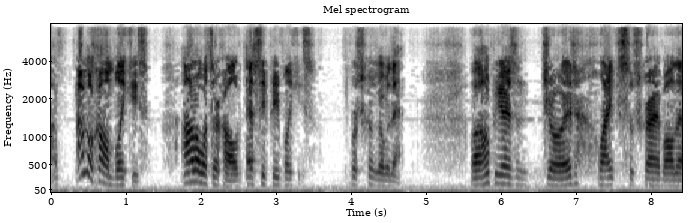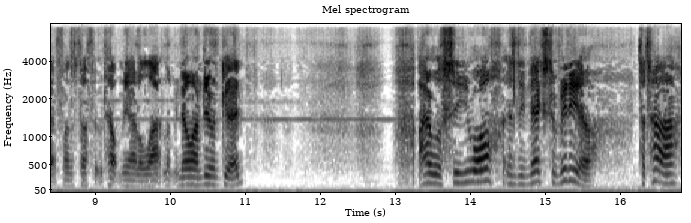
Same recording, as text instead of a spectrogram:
I'm gonna call them blinkies. I don't know what they're called. SCP blinkies. We're just gonna go with that. Well, I hope you guys enjoyed. Like, subscribe, all that fun stuff. It would help me out a lot. Let me know I'm doing good. I will see you all in the next video. Ta-ta.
